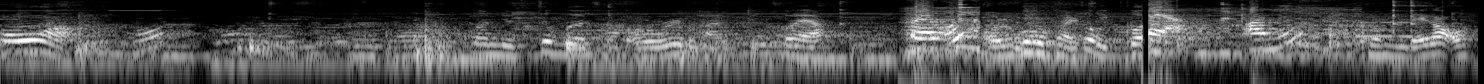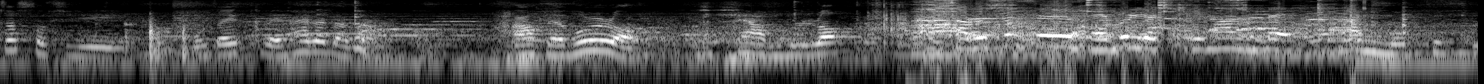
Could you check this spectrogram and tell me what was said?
홍아. 어? 넌 유튜브에서 얼굴 밝힐 거야? 얼굴 밝힐 거야? 아니? 그럼 내가 어쩔 수 없이 모자이크를 해야 되잖아. 아 배불러. 배 안 불러? 바로 슬슬 배불렸긴 한데 안 먹겠어.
